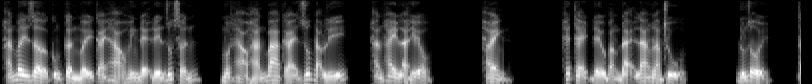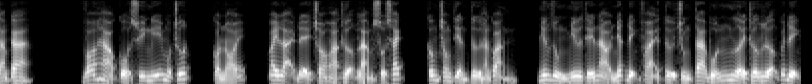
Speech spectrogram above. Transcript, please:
hắn bây giờ cũng cần mấy cái hảo huynh đệ đến giúp sấn, một hảo hắn ba cái giúp đạo lý, hắn hay là hiểu. Hành. Hết thảy đều bằng đại lang làm chủ. Đúng rồi, tam ca. Võ hảo cổ suy nghĩ một chút, còn nói, quay lại để cho hòa thượng làm sổ sách, công trong tiền từ hắn quản, nhưng dùng như thế nào nhất định phải từ chúng ta bốn người thương lượng quyết định,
